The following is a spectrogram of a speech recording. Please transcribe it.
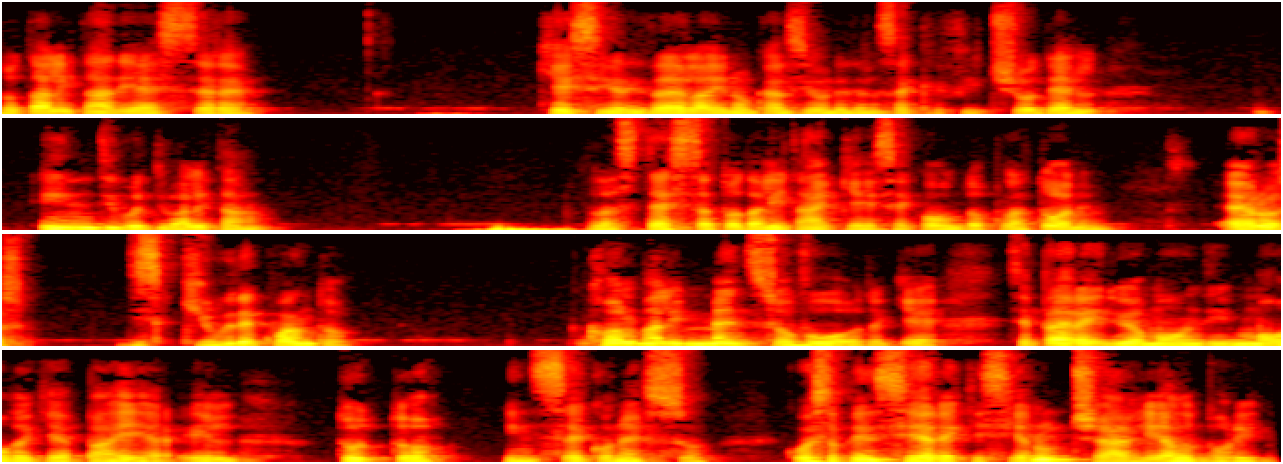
totalità di essere che si rivela in occasione del sacrificio dell'individualità la stessa totalità che secondo Platone Eros dischiude quanto colma l'immenso vuoto che separa i due mondi in modo che appaia il tutto in sé connesso. Questo pensiero che si annuncia agli albori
